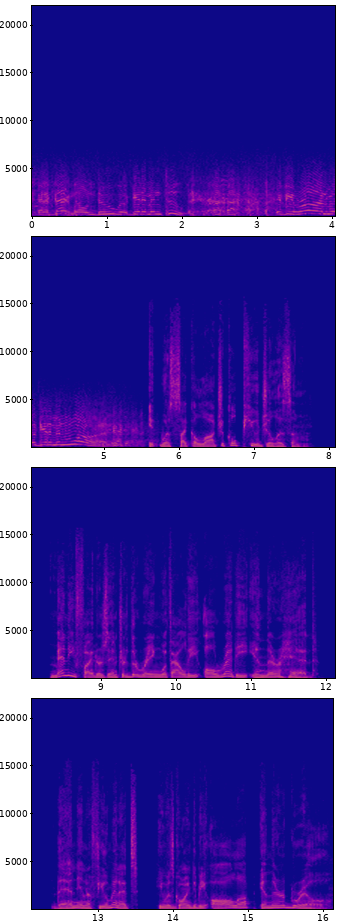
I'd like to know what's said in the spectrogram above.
And Thank if that don't do, we'll get him in two. if he run, we'll get him in one. It was psychological pugilism. Many fighters entered the ring with Ali already in their head. Then, in a few minutes, he was going to be all up in their grill.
